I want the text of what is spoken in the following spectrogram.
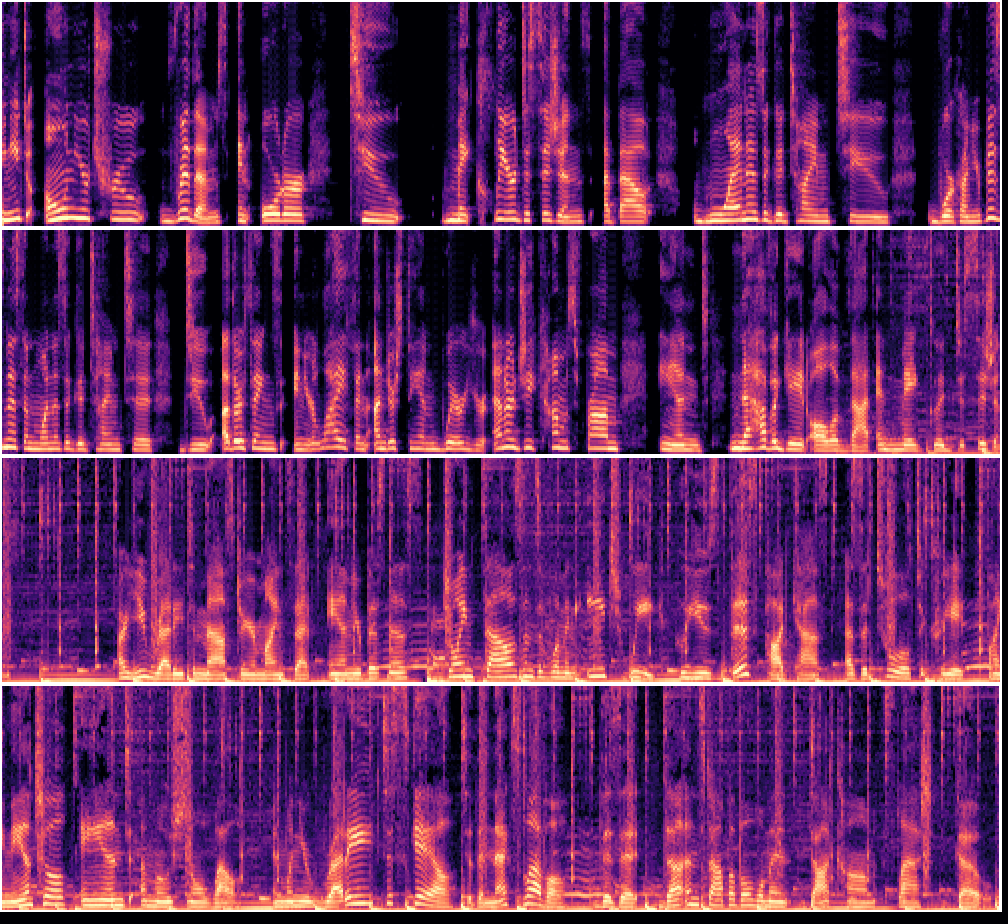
You need to own your true rhythms in order to make clear decisions about when is a good time to work on your business and when is a good time to do other things in your life and understand where your energy comes from and navigate all of that and make good decisions. Are you ready to master your mindset and your business? Join thousands of women each week who use this podcast as a tool to create financial and emotional wealth. And when you're ready to scale to the next level, visit theunstoppablewoman.com slash go.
